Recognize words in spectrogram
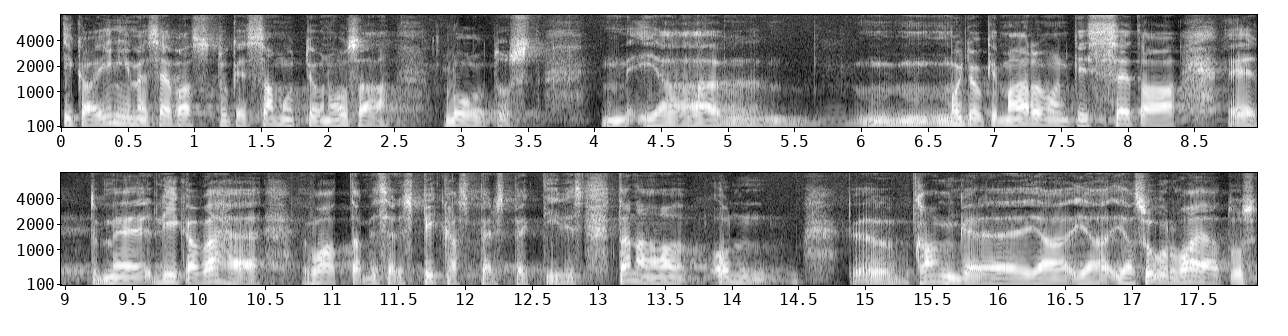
iga inimese vastu, kes samuti on osa loodust. Ja muidugi ma arvangi seda, et me liiga vähe vaatame sellest pikast perspektiivist. täna on äh, kange ja, ja, ja suur vajadus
